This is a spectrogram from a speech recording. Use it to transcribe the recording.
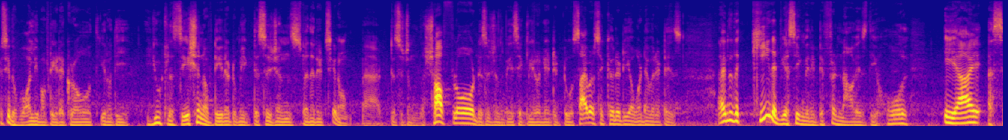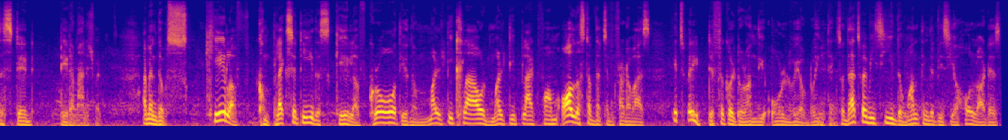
you see the volume of data growth, you know, the utilization of data to make decisions, whether it's, you know, uh, decisions on the shop floor, decisions basically related to cybersecurity or whatever it is. I think the key that we are seeing very different now is the whole AI-assisted data management. I mean, the scale of complexity, the scale of growth, you know, multi-cloud, multi-platform, all the stuff that's in front of us, it's very difficult to run the old way of doing things. So that's why we see the one thing that we see a whole lot is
